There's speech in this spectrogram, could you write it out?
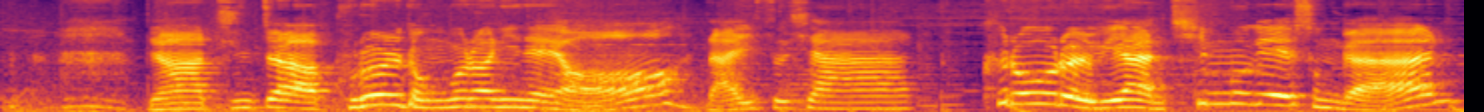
야, 진짜 불월 동물원이네요. 나이스 샷. 크로우를 위한 침묵의 순간.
